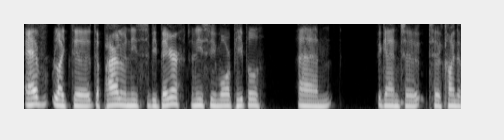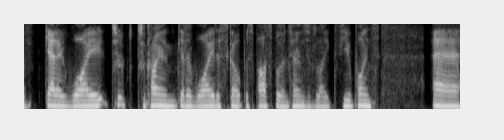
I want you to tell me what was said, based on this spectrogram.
ev- like the the parliament needs to be bigger. There needs to be more people. Um, again to to kind of get a wide to, to kind of get a wide a scope as possible in terms of like viewpoints. Uh,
